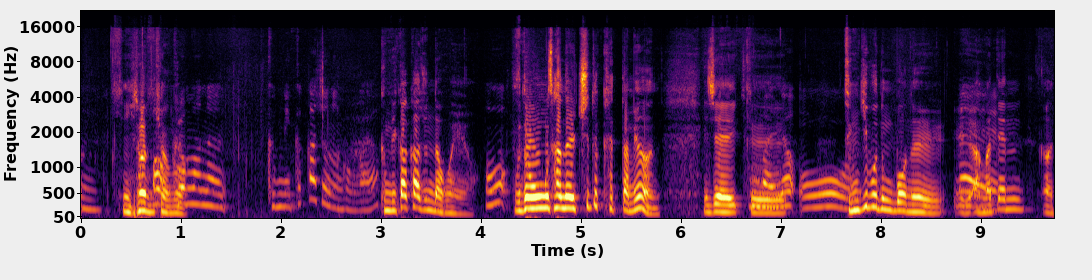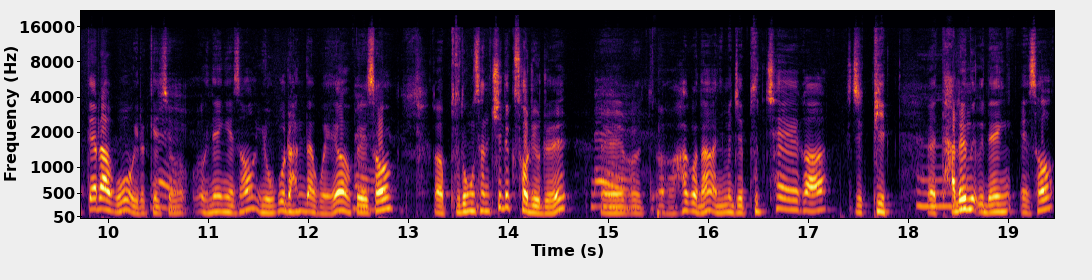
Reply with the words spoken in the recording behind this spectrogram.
음. 이런 어, 경우 그러면은 금리 깎아주는 건가요? 금리 깎아준다고 해요. 어? 부동산을 취득했다면 이제 그 정말요? 오. 등기부 등본을 네. 아마 뗀, 어, 떼라고 이렇게 네. 저 은행에서 요구를 한다고 해요. 네. 그래서 어, 부동산 취득 서류를 네. 에, 어, 하거나 아니면 이제 부채가 즉 빚, 음. 다른 은행에서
